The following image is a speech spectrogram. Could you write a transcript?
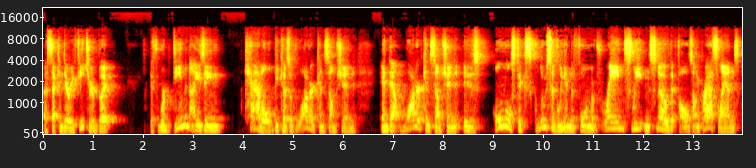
a secondary feature. But if we're demonizing cattle because of water consumption, and that water consumption is almost exclusively in the form of rain, sleet, and snow that falls on grasslands.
